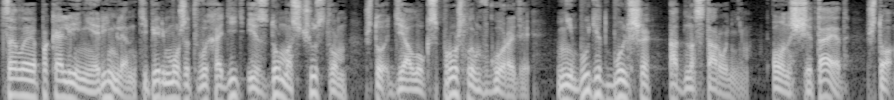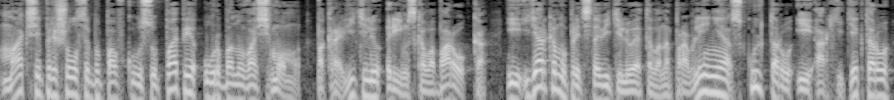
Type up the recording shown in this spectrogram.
Целое поколение римлян теперь может выходить из дома с чувством, что диалог с прошлым в городе не будет больше односторонним. Он считает, что Макси пришелся бы по вкусу папе Урбану VIII, покровителю римского барокко, и яркому представителю этого направления, скульптору и архитектору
